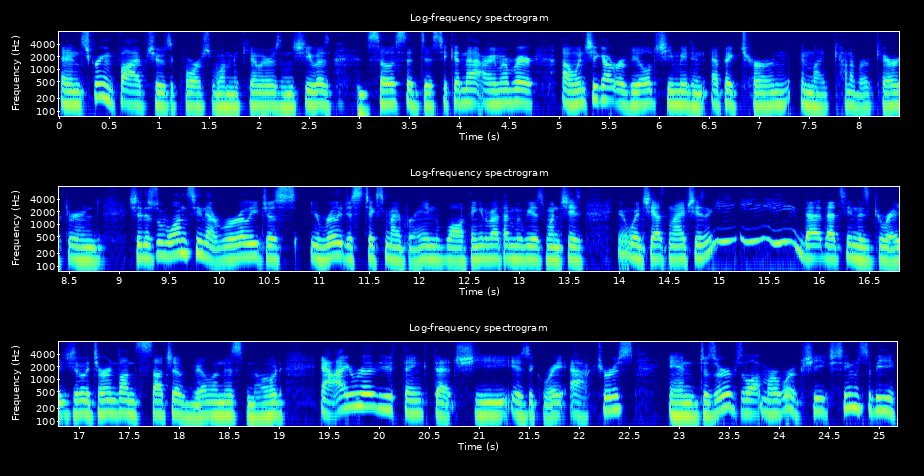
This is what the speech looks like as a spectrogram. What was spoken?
And in Scream 5, she was, of course, one of the killers, and she was so sadistic in that. I remember uh, when she got revealed, she made an epic turn in, like, kind of her character. And she, there's one scene that really just, it really just sticks in my brain while thinking about that movie is when she's, when she has the knife, she's like, that, that scene is great. She turns on such a villainous mode. And I really do think that she is a great actress and deserves a lot more work. She seems to be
